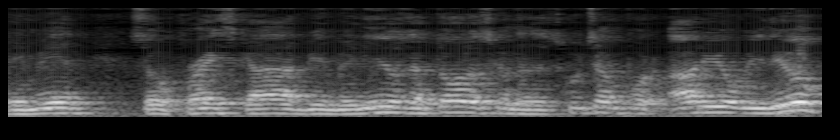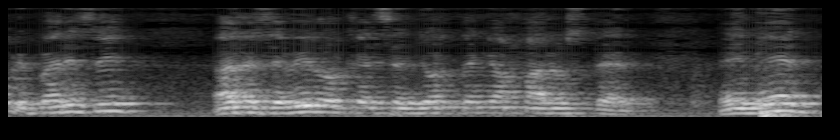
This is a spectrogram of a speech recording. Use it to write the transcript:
Amen. So praise God. Bienvenidos a todos los que nos escuchan por audio video. Prepárese a recibir lo que el Señor tenga para usted. Amen.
